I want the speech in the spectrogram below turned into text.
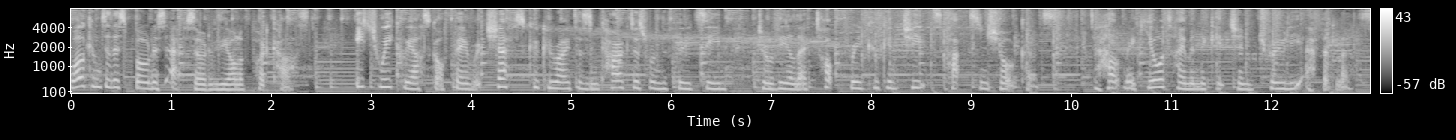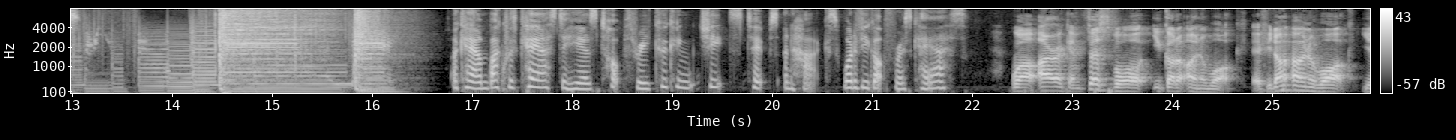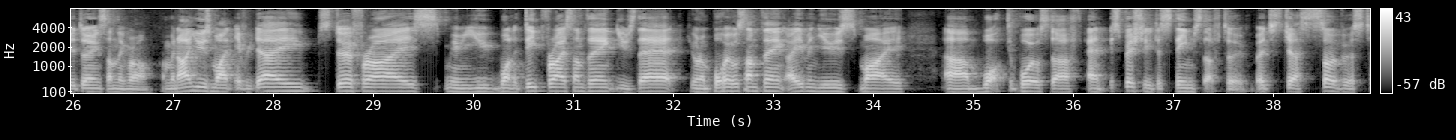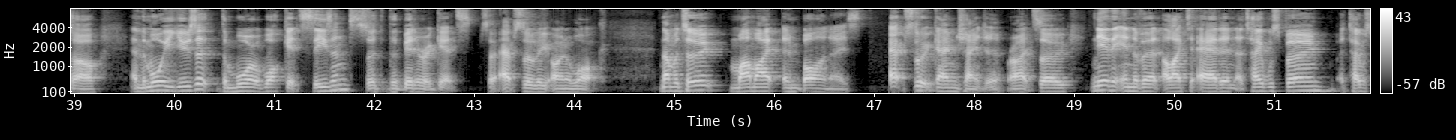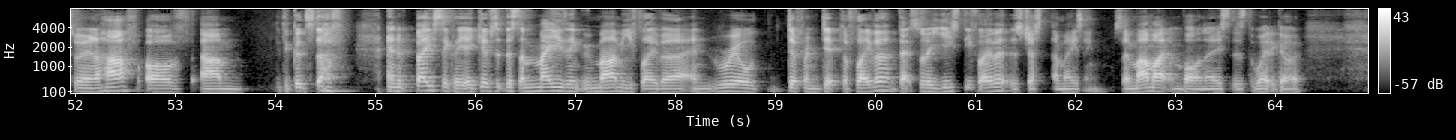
Welcome to this bonus episode of the Olive Podcast. Each week, we ask our favourite chefs, cookie writers, and characters from the food scene to reveal their top three cooking cheats, hacks, and shortcuts to help make your time in the kitchen truly effortless. Okay, I'm back with KS to hear's top three cooking cheats, tips, and hacks. What have you got for us, KS? Well, I reckon, first of all, you've got to own a wok. If you don't own a wok, you're doing something wrong. I mean, I use mine every day, stir fries. I mean, you want to deep fry something, use that. You want to boil something. I even use my um, wok to boil stuff and especially to steam stuff too. It's just so versatile. And the more you use it, the more a wok gets seasoned, so the better it gets. So absolutely own a wok. Number two, Marmite and Bolognese. Absolute game changer, right? So near the end of it, I like to add in a tablespoon, a tablespoon and a half of um, the good stuff. And it basically, it gives it this amazing umami flavor and real different depth of flavor. That sort of yeasty flavor is just amazing. So Marmite and Bolognese is the way to go.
